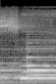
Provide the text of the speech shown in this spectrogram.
see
